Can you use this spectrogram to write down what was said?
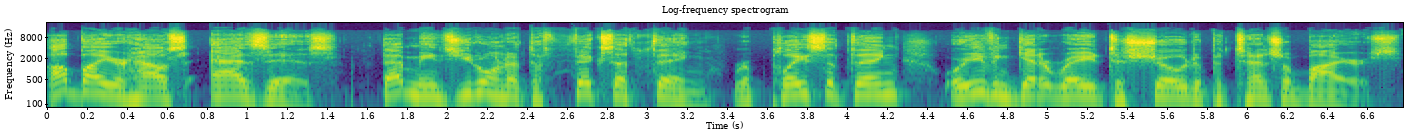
I'll buy your house as is. That means you don't have to fix a thing, replace a thing, or even get it ready to show to potential buyers.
